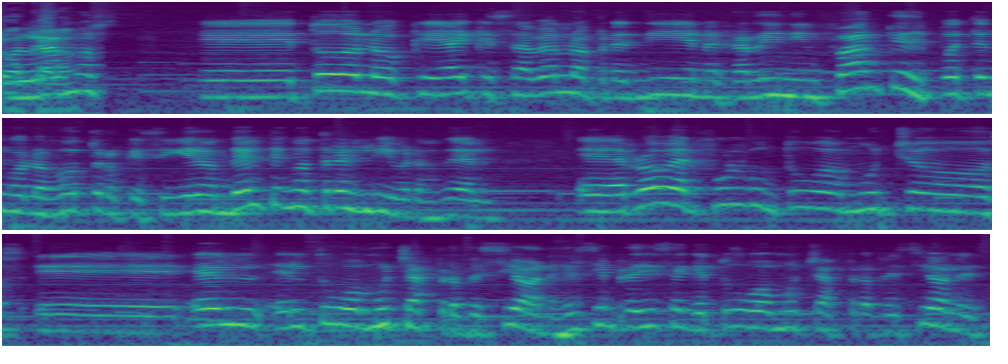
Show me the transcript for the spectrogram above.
colgamos. todo lo que hay que saber lo aprendí en el Jardín de Infantes. Después tengo los otros que siguieron de él. Tengo tres libros de él. Robert Fulgun tuvo muchos, él, él, tuvo muchas profesiones. Él siempre dice que tuvo muchas profesiones.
